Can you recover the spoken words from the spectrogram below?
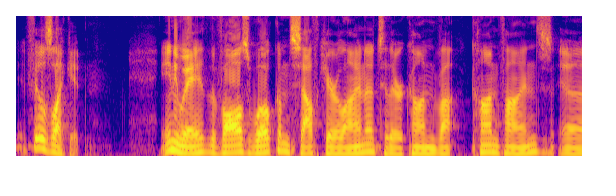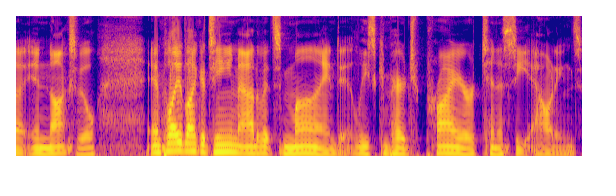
It feels like it. Anyway, the Vols welcomed South Carolina to their confines uh, in Knoxville and played like a team out of its mind, at least compared to prior Tennessee outings.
